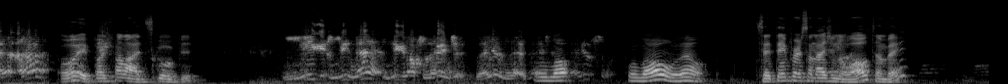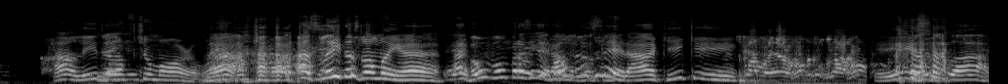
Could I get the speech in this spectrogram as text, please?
hã? Oi, pode falar, desculpe. League, League, né? League of Legends, é isso? O Lo- é isso? O LOL, não. Você tem personagem no UOL também? Ah, o Leader of Tomorrow. Ah, of Tomorrow. As lendas do amanhã. É, vamos, vamos brasileirar. Vamos brasileirar aqui que... Amanhã, vamos dublar, vamos. Isso. Vamos lá.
